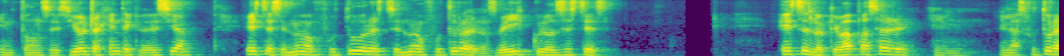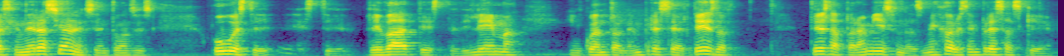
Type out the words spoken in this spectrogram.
Entonces, y otra gente que decía, este es el nuevo futuro, este es el nuevo futuro de los vehículos, este es, esto es lo que va a pasar en, en las futuras generaciones. Entonces, hubo este, este debate, este dilema en cuanto a la empresa de Tesla. Tesla para mí es una de las mejores empresas que,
